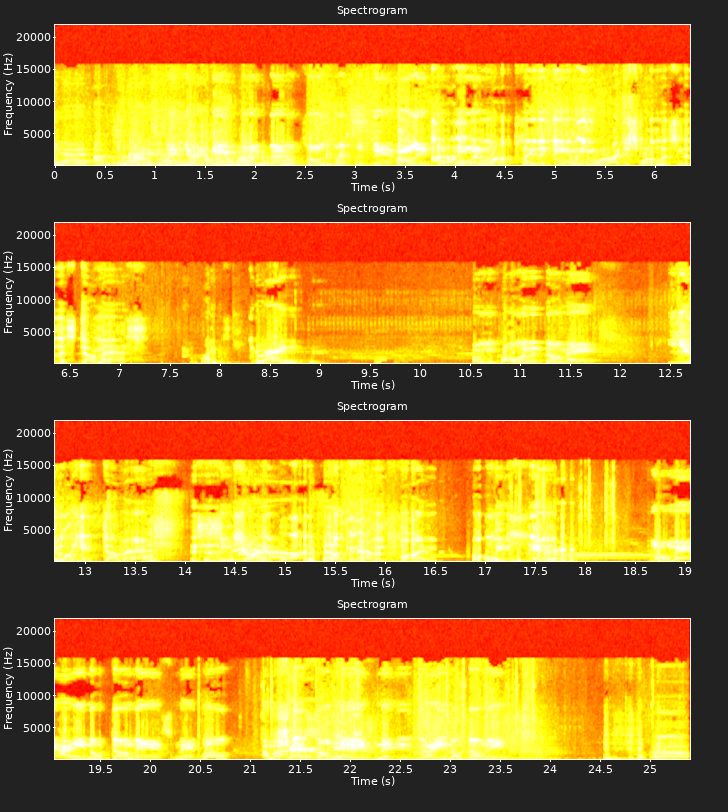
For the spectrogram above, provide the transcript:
Yeah, I'm sorry. Goddamn right, Battletoads represent. Holla I don't boy. even want to play the game anymore. I just want to listen to this dumbass. It's great. Who you calling a dumbass? You, you dumbass! This is enjoyable. I'm fucking having fun. Holy shit. Yo, man, I ain't no dumbass, man. Well, I might be Sure, a salty yeah. ass nigga, but I ain't no dumbass. Uh,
